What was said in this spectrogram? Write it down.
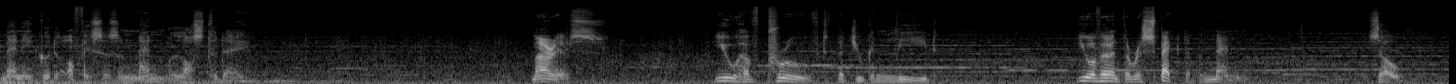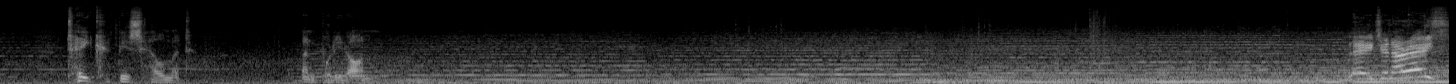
Many good officers and men were lost today. Marius, you have proved that you can lead. You have earned the respect of the men. So, take this helmet and put it on. Legionaries!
